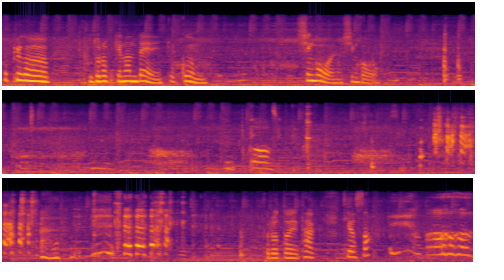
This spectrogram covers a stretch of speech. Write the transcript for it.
커피가 부드럽긴 한데 조금 싱거워요, 싱거워. 이거. 불었더니 탁 튀었어? 아.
